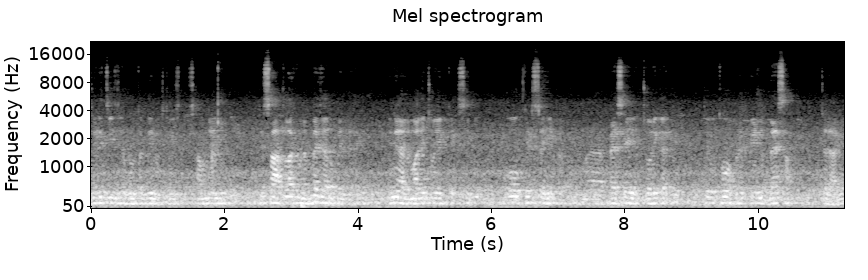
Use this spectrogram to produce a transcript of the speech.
ਜਿਹੜੀ ਚੀਜ਼ ਹੁਣ ਤੱਕ ਦੀ ਇਨਵੈਸਟੀਗੇਸ਼ਨ ਸਾਹਮਣੇ ਆਈ ਹੈ ਤੇ 7 ਲੱਖ 90 ਹਜ਼ਾਰ ਰੁਪਏ ਦੇ ਹੈਗੇ। ਇਹਨੇ ਅਲਮਾਰੀ ਚੋਂ ਇੱਕ ਕਿੱਟ ਸੀਗੀ। ਉਹ ਕਿੱਟ ਅਹ, ਪੈਸੇ ਚੋਰੀ ਕਰਕੇ ਤੇ ਉੱਥੋਂ ਆਪਣੇ ਪਿੰਡ ਬੈਸਾ ਚਲਾ ਗਿਆ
